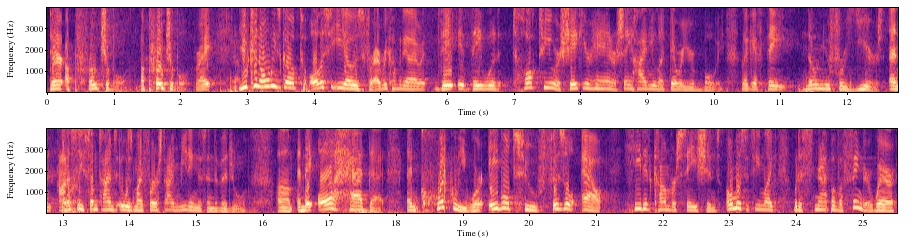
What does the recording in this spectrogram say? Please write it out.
They're approachable, approachable, right? You can always go up to all the CEOs for every company. that They it, they would talk to you or shake your hand or say hi to you like they were your boy, like if they known you for years. And honestly, sometimes it was my first time meeting this individual, um, and they all had that, and quickly were able to fizzle out heated conversations. Almost it seemed like with a snap of a finger, where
